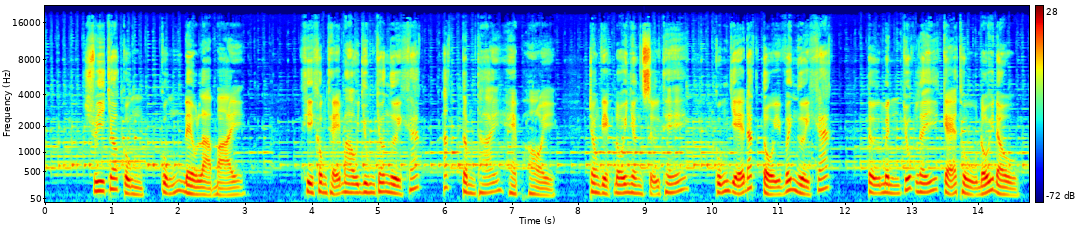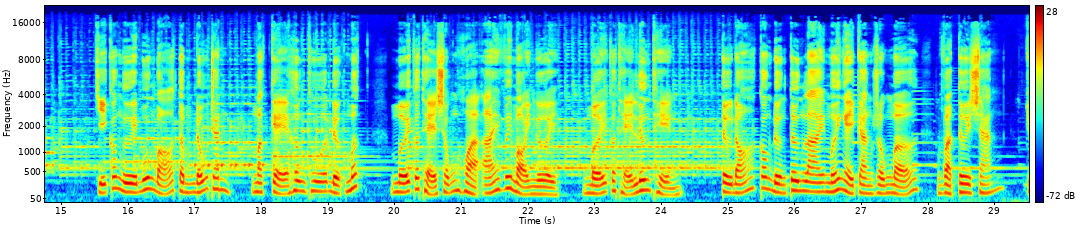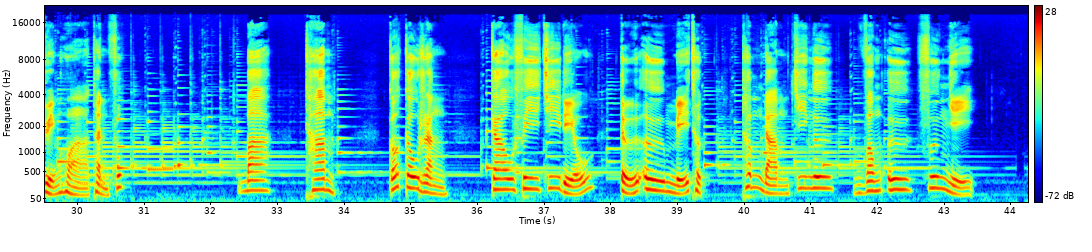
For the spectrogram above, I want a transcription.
Suy cho cùng cũng đều là bại khi không thể bao dung cho người khác, ắt tâm thái hẹp hòi. Trong việc đối nhân xử thế, cũng dễ đắc tội với người khác, tự mình chuốc lấy kẻ thù đối đầu. Chỉ có người buông bỏ tâm đấu tranh, mặc kệ hơn thua được mất, mới có thể sống hòa ái với mọi người, mới có thể lương thiện. Từ đó, con đường tương lai mới ngày càng rộng mở và tươi sáng, chuyển hòa thành phúc. Ba tham. Có câu rằng, cao phi chi điểu, tử ư mỹ thực, thâm đàm chi ngư, vong ư phương nhị.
